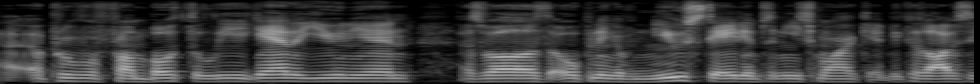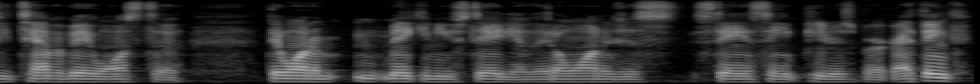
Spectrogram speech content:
uh, approval from both the league and the union, as well as the opening of new stadiums in each market. Because obviously Tampa Bay wants to, they want to make a new stadium. They don't want to just stay in St. Petersburg. I think,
